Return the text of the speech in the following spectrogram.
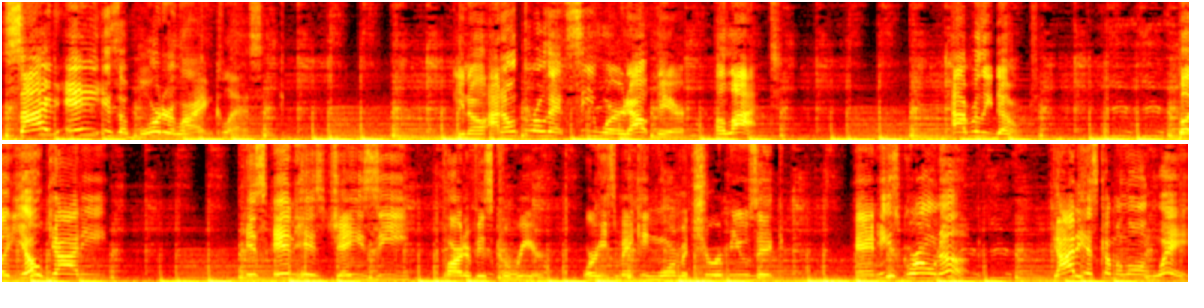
Side A is a borderline classic. You know, I don't throw that C word out there a lot. I really don't. But Yo Gotti is in his Jay Z part of his career where he's making more mature music and he's grown up. Gotti has come a long way.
